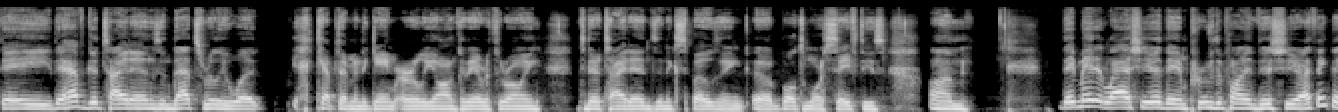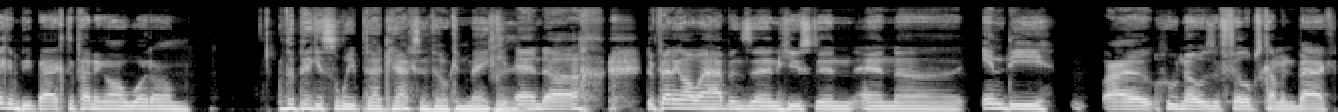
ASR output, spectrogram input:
they they have good tight ends, and that's really what kept them in the game early on because they were throwing to their tight ends and exposing uh, Baltimore safeties. Um, they made it last year. They improved upon it this year. I think they can be back depending on what um the biggest leap that Jacksonville can make. and uh depending on what happens in Houston and uh Indy, uh, who knows if Philip's coming back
